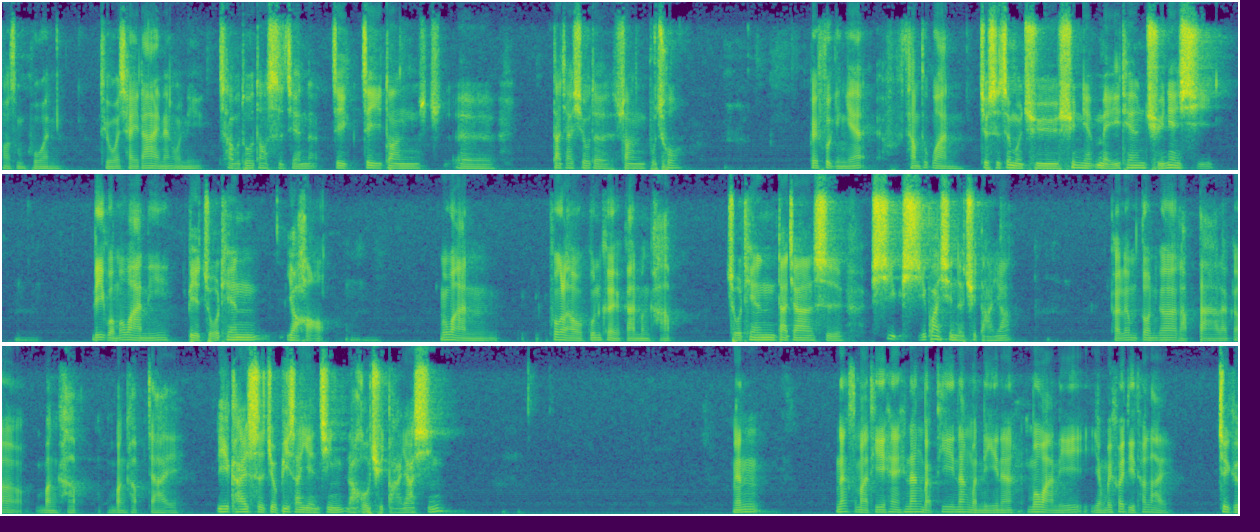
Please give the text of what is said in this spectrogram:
พอสมควร ถือว่าใช้ได้นะวันนี้ 差不多到时间了，这这一段呃，大家修得算不错。 ไปฝึกอย่างเงี้ยทำทุกวัน 就是这么去训练，每一天去练习， ดีกว่าเมื่อวานนี้ 比昨天要好。 เมื่อวานพวกเราคุ้นเคยกับการบังคับ 昨天大家是习习惯性的去打压， พอเริ่มต้นก็หลับตาแล้วก็บังคับบังคับใจ 一开始就闭上眼睛，然后去打压心。 งั้นนั่งสมาธิให้นั่งแบบที่นั่งวันนี้นะ เมื่อวานนี้ยังไม่ค่อยดีเท่าไหร่ 这个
